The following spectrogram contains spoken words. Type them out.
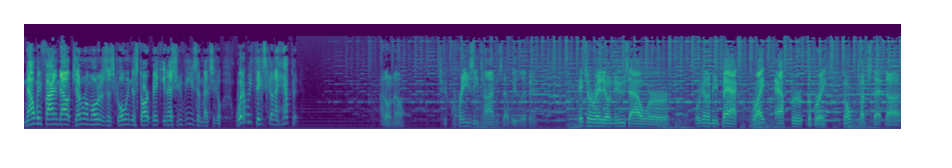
Now we find out General Motors is going to start making SUVs in Mexico. What do we think is going to happen? I don't know crazy times that we live in. Patriot Radio News Hour. We're going to be back right after the break. Don't touch that dial.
